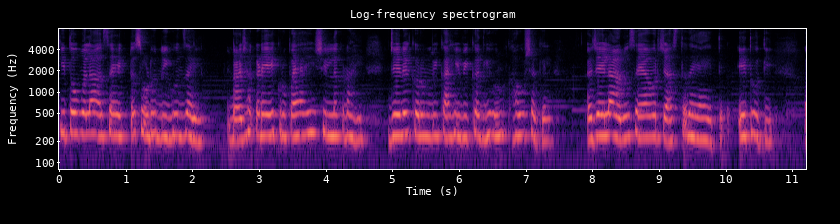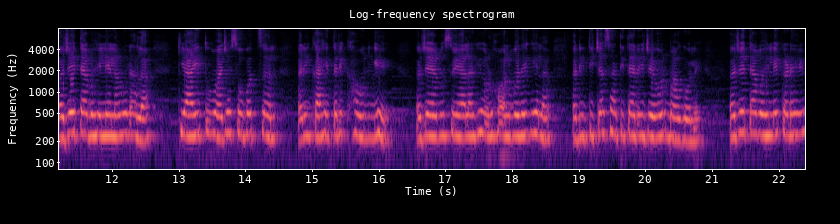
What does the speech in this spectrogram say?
की तो मला असं एकटं सोडून निघून जाईल. माझ्याकडे एक रुपयाही शिल्लक नाही जेणेकरून मी काही विकत घेऊन खाऊ शकेल. अजयला अनुसयावर जास्त दया येते येत होती. अजय त्या महिलेला म्हणाला की आई तू माझ्यासोबत चल आणि काहीतरी खाऊन घे. अजय अनुसयाला घेऊन हॉलमध्ये गेला. आणि तिच्यासाठी त्याने जेवण मागवले. अजय त्या महिलेकडे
